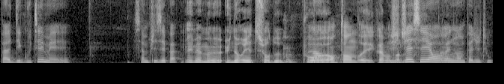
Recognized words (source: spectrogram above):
pas dégoûté mais ça me plaisait pas. Et même euh, une oreillette sur deux pour Non. euh, entendre et quand même J'ai déjà essayé, en vrai, non, pas du tout.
